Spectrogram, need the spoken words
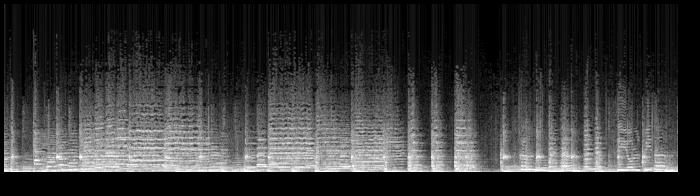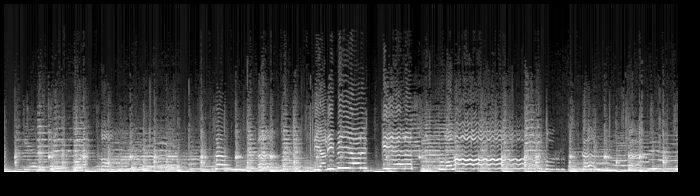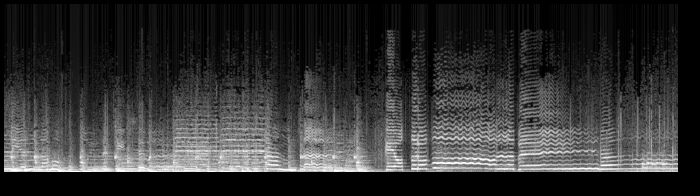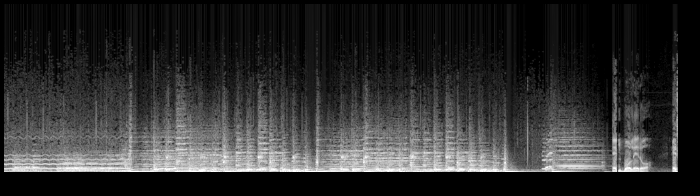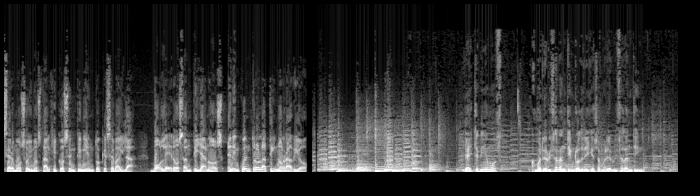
hermoso y nostálgico sentimiento que se baila. Boleros Antillanos en Encuentro Latino Radio. Y ahí teníamos a María Luisa Landín Rodríguez, a María Luisa Landín,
